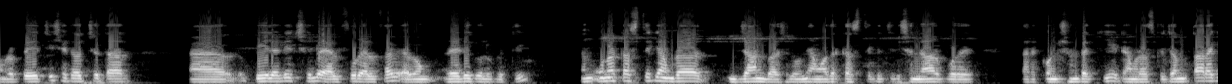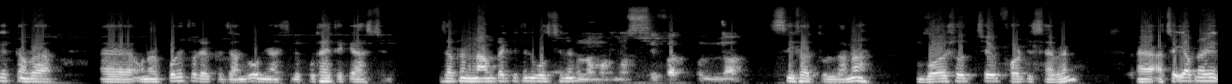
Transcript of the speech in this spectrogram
আমরা পেয়েছি সেটা হচ্ছে তার পিএলআইডি ছিল এল ফোর এল ফাইভ এবং রেডিকুলোপ্যাথি ওনার কাছ থেকে আমরা জানব আসলে উনি আমাদের কাছ থেকে চিকিৎসা নেওয়ার পরে তার কন্ডিশনটা কি, এটা আমরা আজকে জানব। তার আগে একটু আমরা ওনার পরিচয় একটু জানব। উনি আসলে কোথায় থেকে আসছেন? আচ্ছা, আপনার নামটা কি তিনি বলছিলেন? মোহাম্মদ সিফাতুল্লাহ। সিফাতুল্লাহ না? বয়স হচ্ছে ফর্টি সেভেন আচ্ছা এই আপনার এই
